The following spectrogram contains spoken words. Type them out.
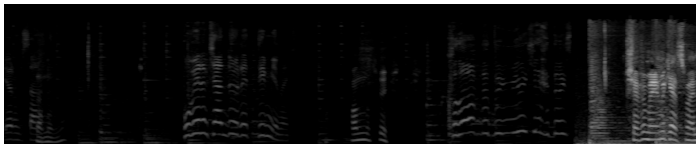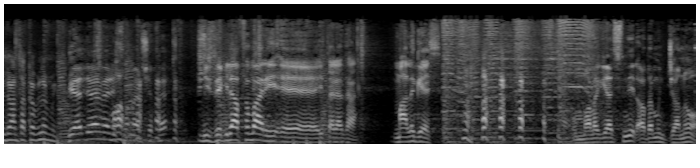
yarım saat. Sen de mi? Bu benim kendi ürettiğim yemek. Anlatıyor işte. Kulağım da duymuyor ki. Şefim elimi kesme eldiven takabilir miyim? Bir eldiven verin Somer Şef'e. Bizde bir lafı var e, İtalya'da. Malı gez. O mala gelsin değil adamın canı o.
